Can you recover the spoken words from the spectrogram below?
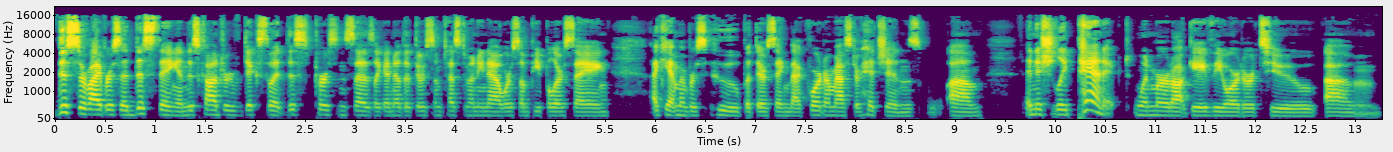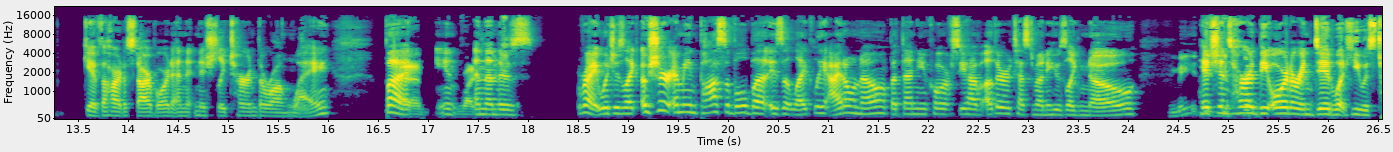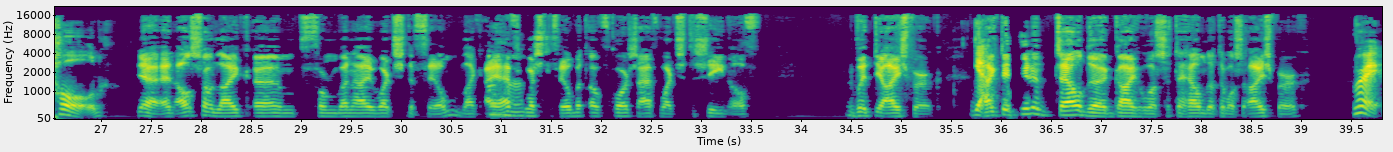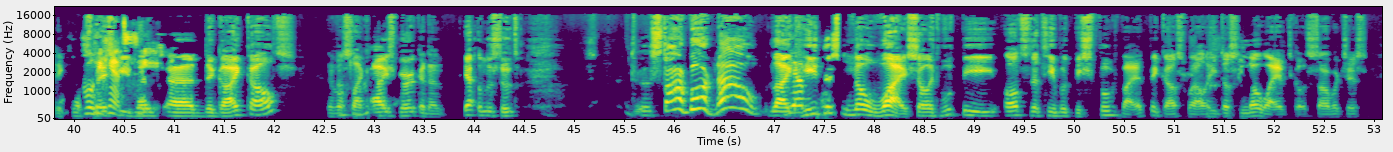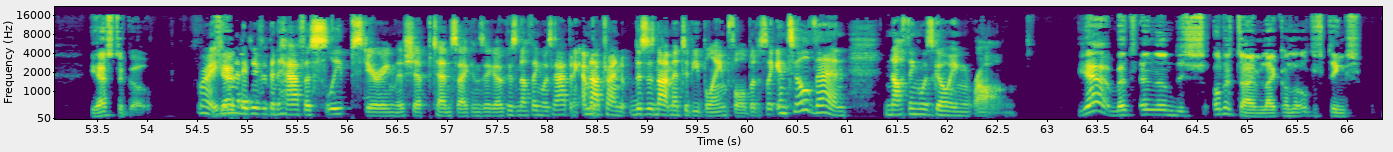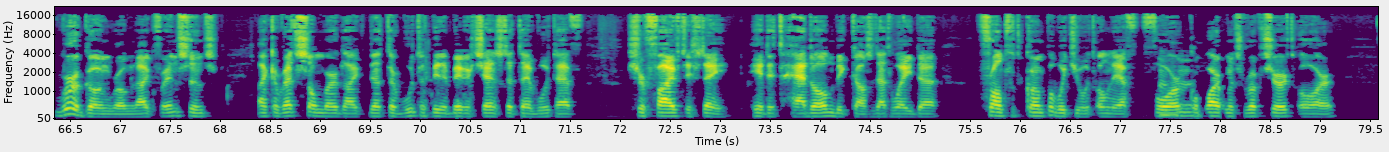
this survivor said this thing and this contradicts what this person says? Like I know that there's some testimony now where some people are saying, I can't remember who, but they're saying that Quartermaster Hichens um, initially panicked when Murdoch gave the order to um, give the hard a starboard and initially turned the wrong way. But And in, and then there's Right, which is like, oh sure, I mean possible, but is it likely? I don't know. But then you of course you have other testimony who's like, no, Me, Hichens heard the order and did what he was told. yeah and also like um from when I watched the film like I have Mhm. watched the film but of course I have watched the scene of with the iceberg Yeah, like they didn't tell the guy who was at the helm that there was an iceberg right. because Well, he can't see. when, uh, the guy calls it was Mhm. like iceberg and then yeah understood starboard now like Yep. he doesn't know why so it would be odd that he would be spooked by it because well he doesn't know why he has to go starboard just he has to go Right, he Yeah. might have even been half asleep steering the ship ten seconds ago because nothing was happening. I'm not trying to. This is not meant to be blameful, but it's like until then, nothing was going wrong. yeah but and then this other time like a lot of things were going wrong like for instance like i read somewhere like that there would have been a bigger chance that they would have survived if they hit it head on because that way the front would crumple which you would only have 4 Mhm. compartments ruptured or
